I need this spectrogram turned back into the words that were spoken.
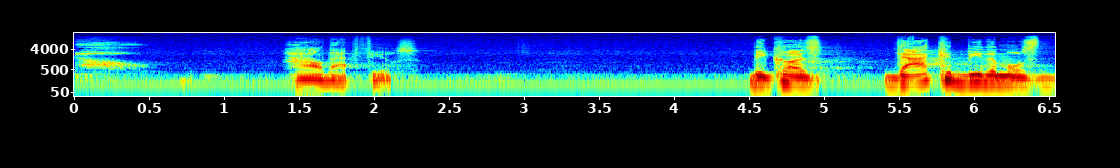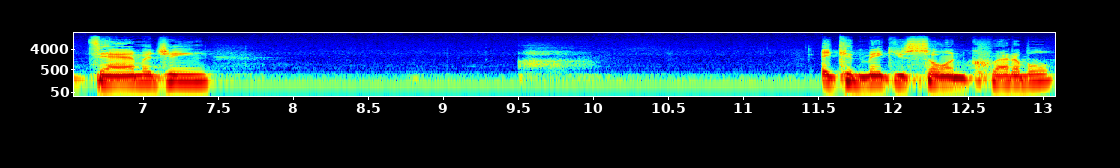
know how that feels. Because that could be the most damaging. It could make you so incredible.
